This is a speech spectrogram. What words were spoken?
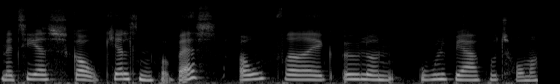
Mathias Skov Kjeldsen på bas og Frederik Ølund Ulebjerg på trommer.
